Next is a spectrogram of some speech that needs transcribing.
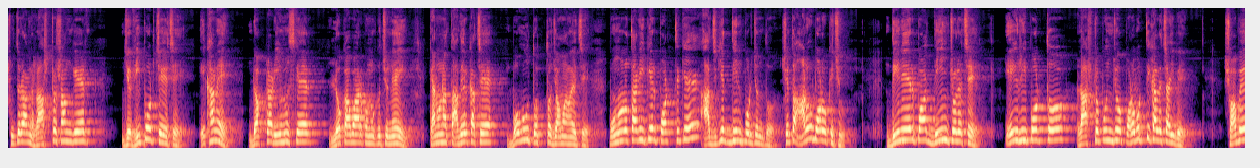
সুতরাং রাষ্ট্রসংঘের যে রিপোর্ট চেয়েছে, এখানে ডক্টর ইউনুসকের লোকাবার কোনো কিছু নেই। কেননা তাদের কাছে বহু তথ্য জমা হয়েছে। পনেরো তারিখের পর থেকে আজকের দিন পর্যন্ত সে তো আরও বড় কিছু। দিনের পর দিন চলেছে। এই রিপোর্ট তো রাষ্ট্রপুঞ্জ পরবর্তীকালে চাইবে। সবে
